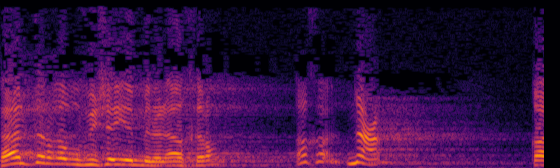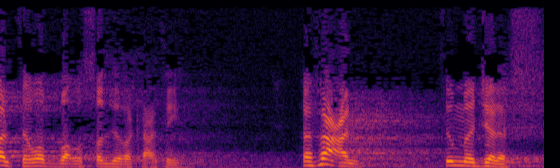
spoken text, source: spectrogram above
فهل ترغب في شيء من الآخرة؟ أخذ نعم. قال توضأ وصلي ركعتين. ففعل ثم جلس.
